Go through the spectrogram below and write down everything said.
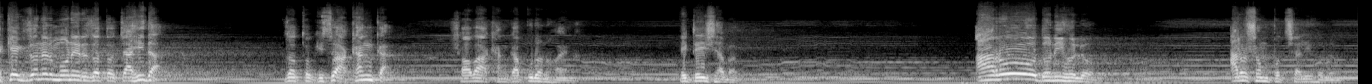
এক একজনের মনের যত চাহিদা, যত কিছু আকাঙ্ক্ষা, সব আকাঙ্ক্ষা পূরণ হয় না। এটাই স্বাভাবিক। আরও ধনী হলো, আরও সম্পদশালী হলো।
